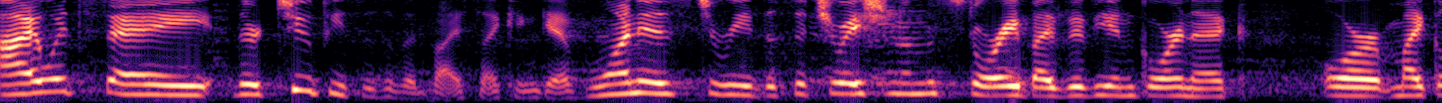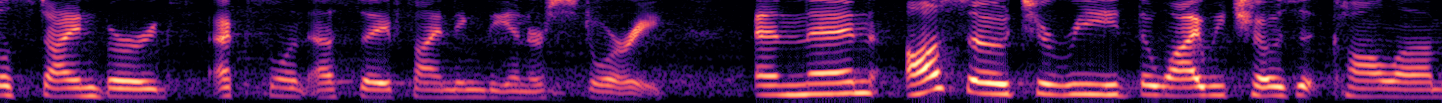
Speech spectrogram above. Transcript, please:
I would say there are two pieces of advice I can give. One is to read The Situation and the Story by Vivian Gornick or Michael Steinberg's excellent essay, Finding the Inner Story. And then also to read the Why We Chose It column,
